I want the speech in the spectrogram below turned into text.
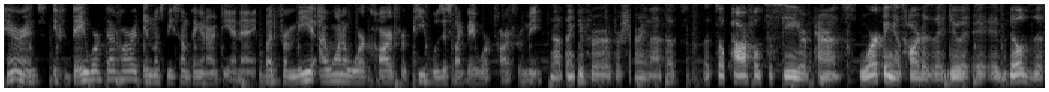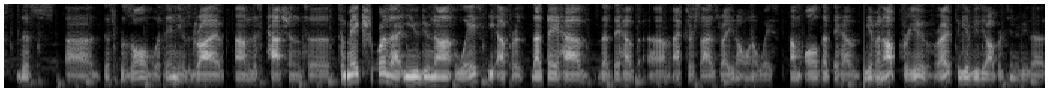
parents, if they work that hard, it must be something in our DNA. But for me, I want to work hard for people just like they worked hard for me. Yeah, thank you for, for sharing that. That's that's so powerful to see your parents working as hard as they do. It it, it builds this this uh, this resolve within you, drive, um, this passion to to make sure that you do not waste the effort that they have that they have um, exercised. Right, you don't want to waste um, all that they have given up for you. Right, to give you the opportunity that,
